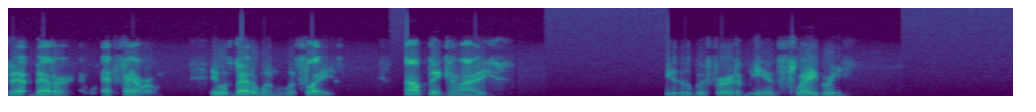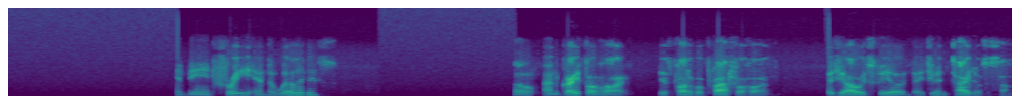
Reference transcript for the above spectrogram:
be- better at Pharaoh. It was better when we were slaves. I'm thinking like, you prefer to be in slavery and being free in the wilderness? So, ungrateful heart is part of a prideful heart, but you always feel that you're entitled to something.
